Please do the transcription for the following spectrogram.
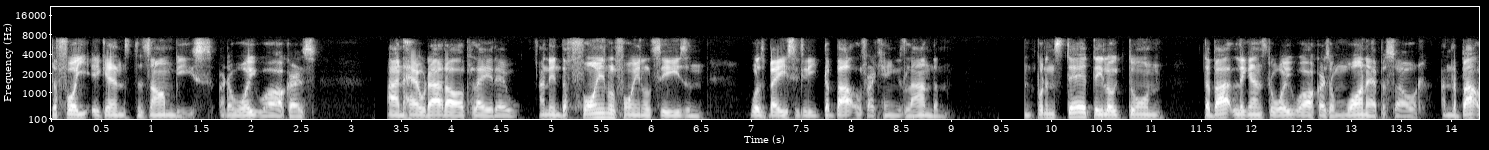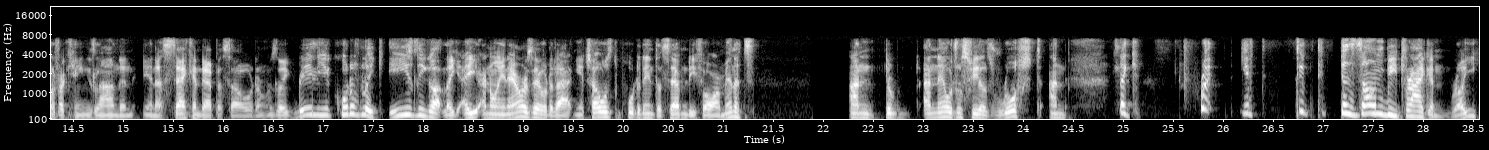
the fight against the zombies or the White Walkers and how that all played out, and in the final final season was basically the battle for King's Landing. But instead, they like done the battle against the White Walkers in one episode and the battle for King's Landing in a second episode. And it was like, really, you could have like easily got like eight or nine hours out of that, and you chose to put it into seventy four minutes. And the and now it just feels rushed and like, right, the, the, the zombie dragon, right?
